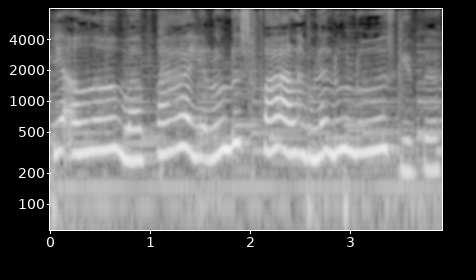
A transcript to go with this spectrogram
Ya Allah bapak ya lulus pak. Alhamdulillah lulus gitu.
